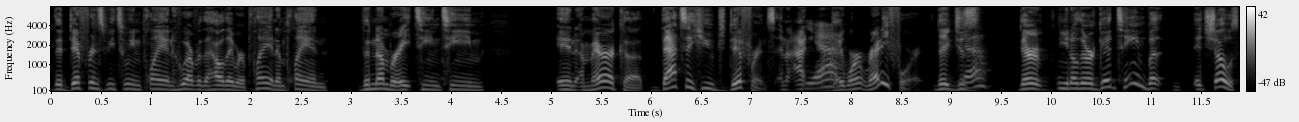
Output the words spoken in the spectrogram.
the difference between playing whoever the hell they were playing and playing the number 18 team in America, that's a huge difference. And I yeah. they weren't ready for it. They just yeah they're you know they're a good team, but it shows.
